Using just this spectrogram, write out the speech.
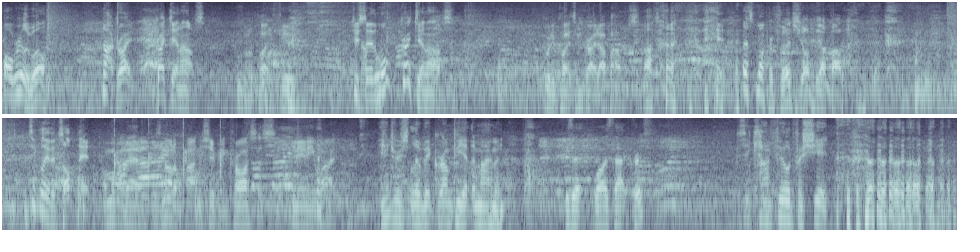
Oh, really well. No, great. Great down ups. Would have played a few. Did you see them all? Great down ups. Would have played some great up-ups. That's my preferred shot, the up up. Particularly the top net. I might add, it is not a partnership in crisis in any way. Andrew's a little bit grumpy at the moment Is it? Why is that, Chris? because he can't field for shit.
